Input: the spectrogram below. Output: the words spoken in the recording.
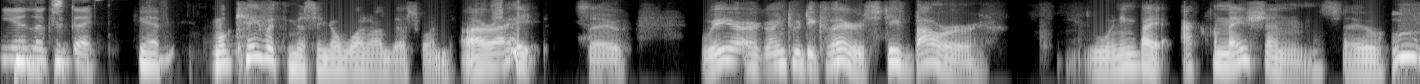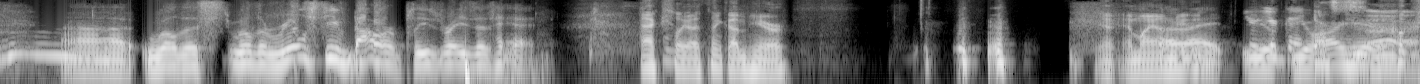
it looks good. You have I'm okay with missing a one on this one. All right, so we are going to declare Steve Bauer winning by acclamation. So, uh, will this will the real Steve Bauer please raise his hand? Actually, I think I'm here. Yeah, Am I All unmuted? right, you're good. you are here.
